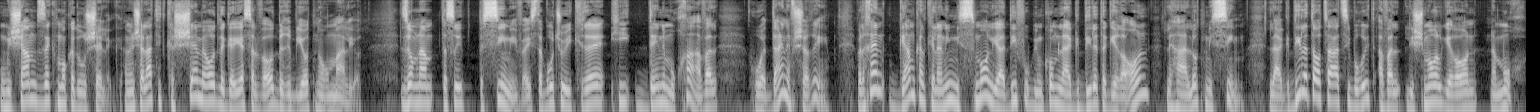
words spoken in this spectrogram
ומשם זה כמו כדור שלג. הממשלה תתקשה מאוד לגייס הלוואות בריביות נורמליות. זה אמנם תסריט פסימי, וההסתברות שהוא יקרה היא די נמוכה, אבל הוא עדיין אפשרי. ולכן גם כלכלנים משמאל יעדיפו במקום להגדיל את הגירעון, להעלות מיסים. להגדיל את ההוצאה הציבורית, אבל לשמור על גירעון נמוך.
